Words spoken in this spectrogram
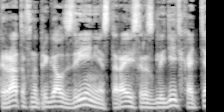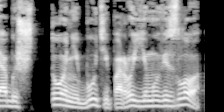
Кратов напрягал зрение, стараясь разглядеть хотя бы что-нибудь, и порой ему везло.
